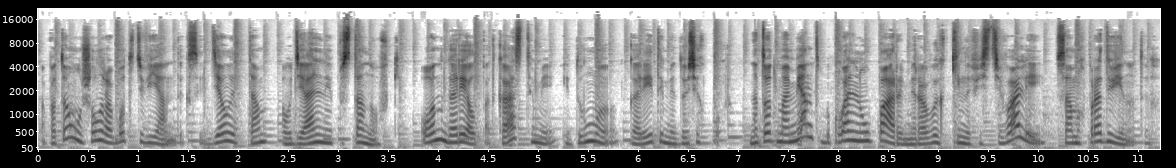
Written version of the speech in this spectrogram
а потом ушел работать в Яндекс и делать там аудиальные постановки. Он горел подкастами и, думаю, горит ими до сих пор. На тот момент буквально у пары мировых кинофестивалей, самых продвинутых,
